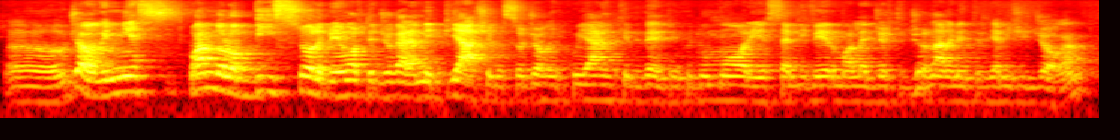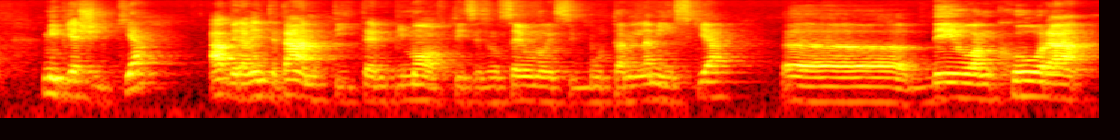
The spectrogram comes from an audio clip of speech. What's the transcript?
uh, un gioco che mi è, quando l'ho visto le prime volte giocare a me piace questo gioco in cui hai anche dei tempi in cui tu muori e stai lì fermo a leggerti il giornale mentre gli amici giocano. Mi piacicchia, ha veramente tanti tempi morti se non sei uno che si butta nella mischia. Uh, devo ancora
